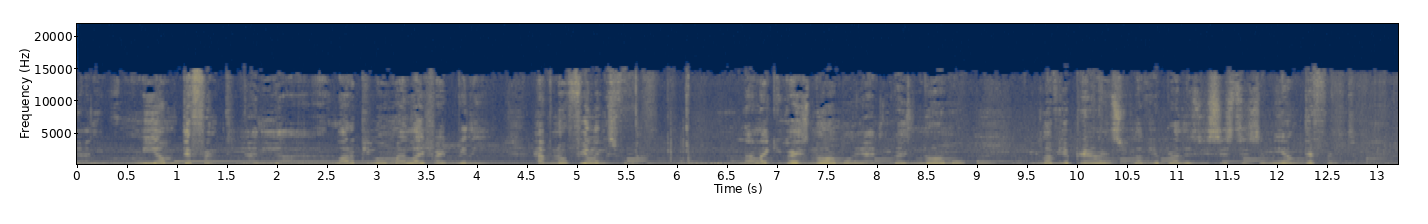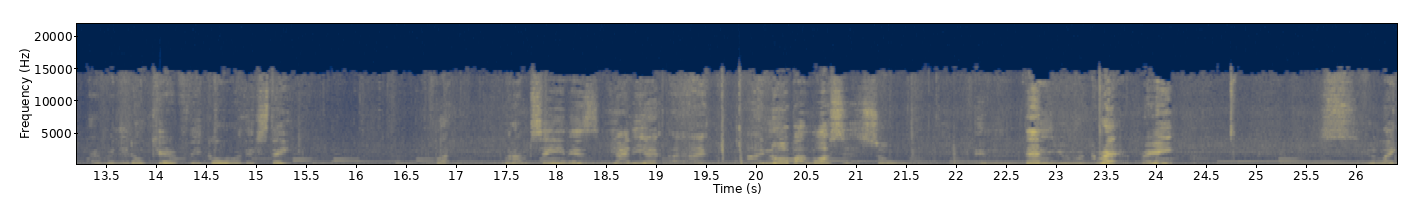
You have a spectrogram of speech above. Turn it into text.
يعني me I'm different يعني uh, a lot of people in my life I really have no feelings for not like you guys normal يعني you guys normal you love your parents you love your brothers your sisters and me I'm different I really don't care if they go or they stay but what I'm saying is يعني I, I, I know about losses so and then you regret right you're like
